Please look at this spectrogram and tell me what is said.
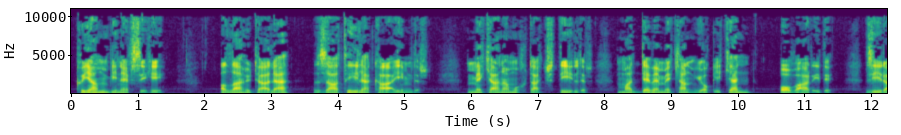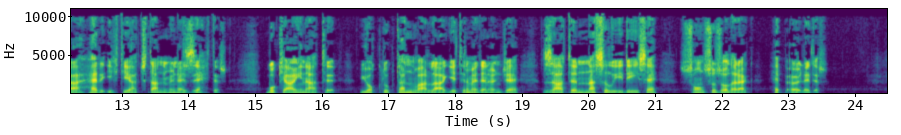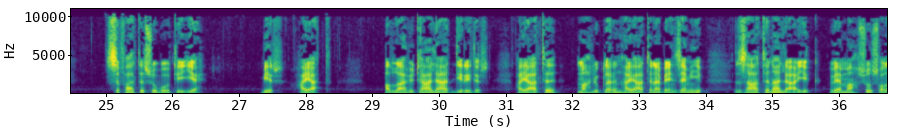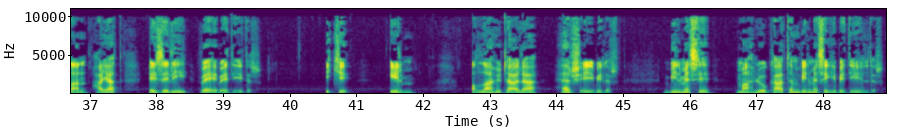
Kıyam bi nefsihi. Allahü Teala zatıyla kaimdir. Mekana muhtaç değildir. Madde ve mekan yok iken o var idi. Zira her ihtiyaçtan münezzehtir. Bu kainatı yokluktan varlığa getirmeden önce zatı nasıl idiyse sonsuz olarak hep öyledir. Sıfatı subutiye 1. Hayat Allahü Teala diridir. Hayatı mahlukların hayatına benzemeyip zatına layık ve mahsus olan hayat ezeli ve ebedidir. 2. İlm Allahü Teala her şeyi bilir. Bilmesi mahlukatın bilmesi gibi değildir.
